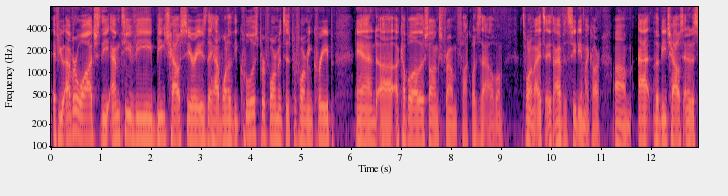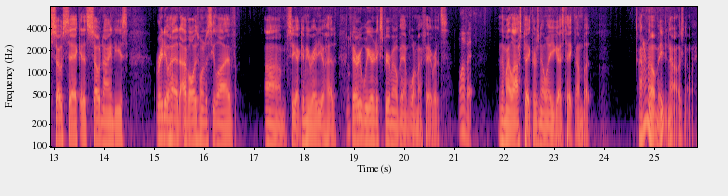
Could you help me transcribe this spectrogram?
If you ever watch the MTV Beach House series, they have one of the coolest performances performing "Creep" and uh, a couple other songs from fuck. What is that album? It's one of my. It's, it, I have the CD in my car um, at the Beach House, and it is so sick. It is so '90s. Radiohead, I've always wanted to see live. Um, so yeah, give me Radiohead. Very weird experimental band, but one of my favorites. Love it. And then my last pick, there's no way you guys take them, but I don't know. Maybe no, there's no way.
